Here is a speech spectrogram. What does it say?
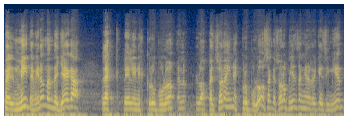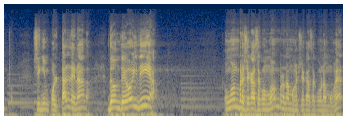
permite, miren dónde llega la, las personas inescrupulosas que solo piensan en enriquecimiento, sin importarle nada. Donde hoy día un hombre se casa con un hombre, una mujer se casa con una mujer.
